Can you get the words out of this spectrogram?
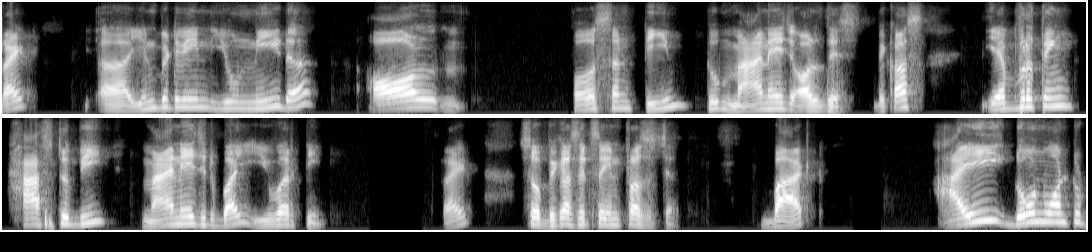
right? Uh, in between, you need a all person team to manage all this because everything has to be managed by your team, right? So because it's an infrastructure, but I don't want to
